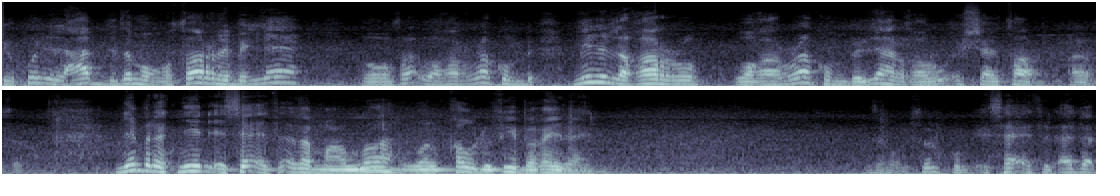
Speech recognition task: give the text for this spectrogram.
يكون العبد ده مغتر بالله وغ- وغركم ب... مين اللي غره؟ وغركم بالله الغرور الشيطان. نمرة اتنين إساءة الأدب مع الله والقول فيه بغير علم. زي ما قلت لكم إساءة الأدب.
